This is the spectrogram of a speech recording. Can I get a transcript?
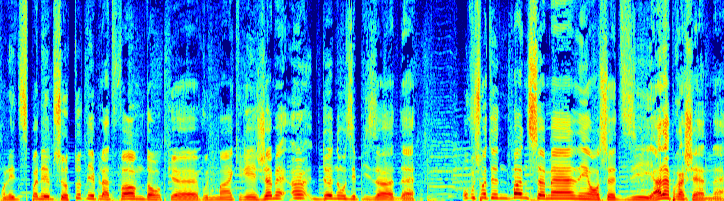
On est disponible sur toutes les plateformes, donc euh, vous ne manquerez jamais un de nos épisodes. On vous souhaite une bonne semaine et on se dit à la prochaine.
